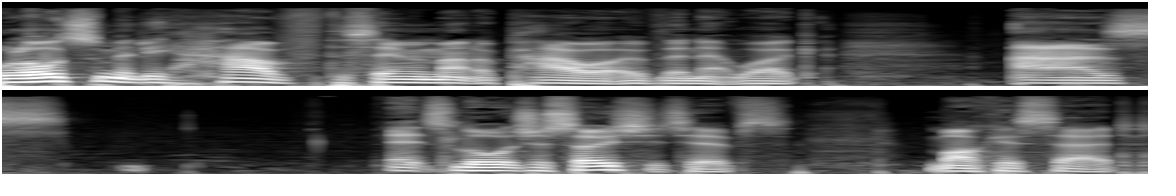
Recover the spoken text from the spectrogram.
will ultimately have the same amount of power over the network as its launch associatives, Marcus said.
